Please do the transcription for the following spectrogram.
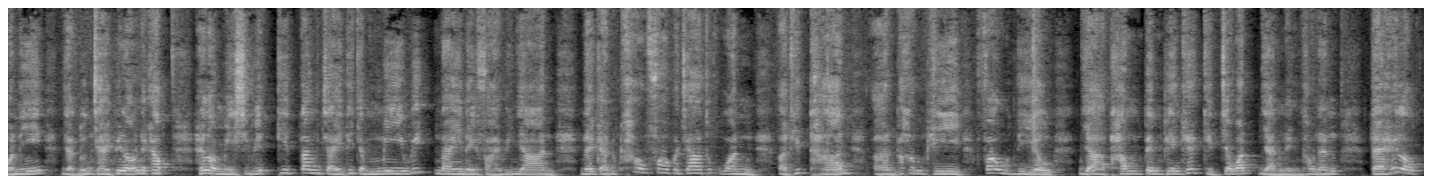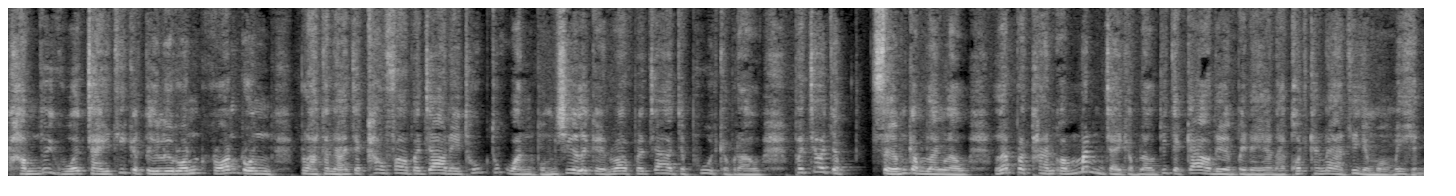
วันนี้อยากหนุนใจพี่น้องนะครับ ให้เรามีชีวิตที่ตั้งใจที่จะมีวินัยในฝ่ายวิญญาณ ในการเข้าเฝ้าพระเจ้าทุกวัน อธิษฐานอ่านพระคัมภีร์ เฝ้าเดียว อย่าทำเป็นเพียงแค่กิจวัตรอย่างหนึ่งเท่านั้น แต่ให้เราทำด้วยหัวใจที่กระตือรือร้นร้อนรน ปรารถนาจะเข้าเฝ้าพระเจ้าในทุกๆวัน ผมเชื่อเหลือเกินว่าพระเจ้าจะพูดกับเรา พระเจ้าจะเสริมกำลังเรา และประทานความมั่นใจกับเราที่จะก้าวเดินไปในอนาคตข้างหน้าที่ยังมองไม่เห็น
